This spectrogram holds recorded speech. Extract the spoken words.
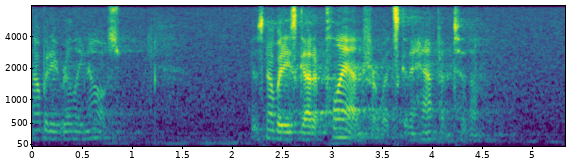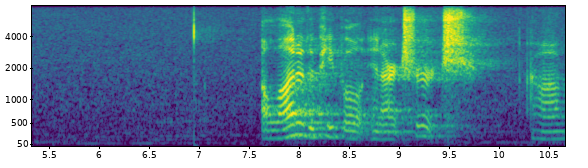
nobody really knows. Because nobody's got a plan for what's going to happen to them. A lot of the people in our church um,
